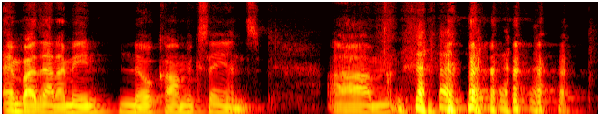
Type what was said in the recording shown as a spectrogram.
And by that, I mean no Comic Sans. Um,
